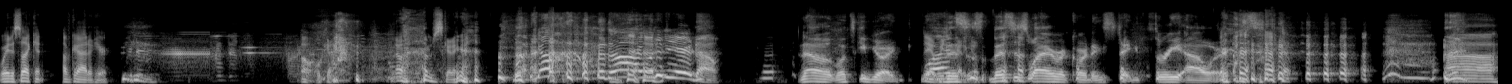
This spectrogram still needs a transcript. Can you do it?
Wait a second. I've got it here. Oh, okay. No, I'm just kidding. no, no, I want to hear it now. No, let's keep going. Yeah, this gotta is this is why our recordings take three hours. uh,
